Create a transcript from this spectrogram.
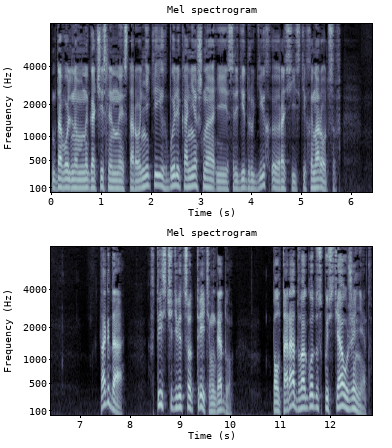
Довольно многочисленные сторонники их были, конечно, и среди других э, российских инородцев. Тогда, в 1903 году, полтора-два года спустя уже нет.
